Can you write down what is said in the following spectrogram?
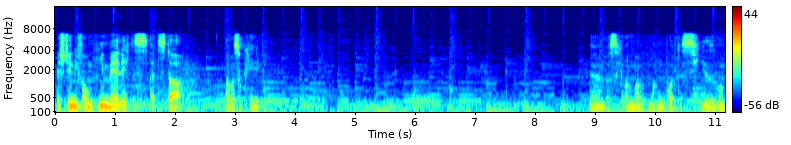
Verstehe nicht, warum hier mehr Licht ist als da. Aber ist okay. Ähm, was ich auch noch mal machen wollte, ist hier so.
